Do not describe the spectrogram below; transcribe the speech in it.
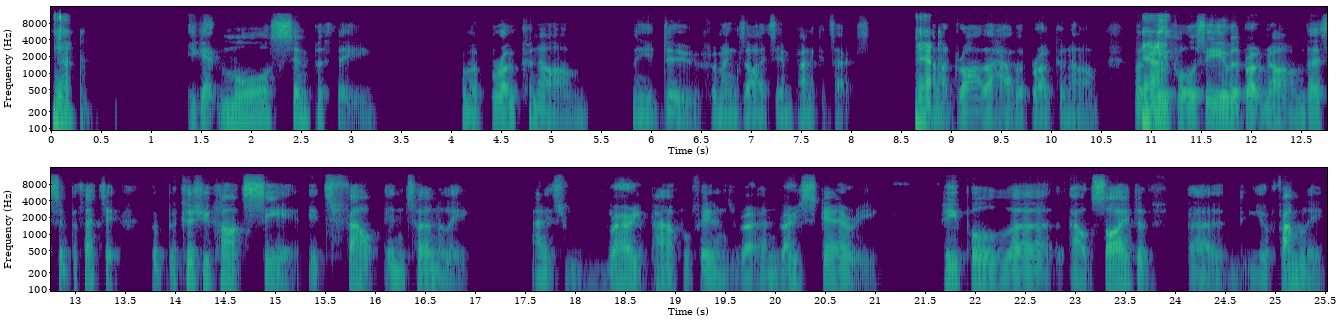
Yeah. You get more sympathy from a broken arm than you do from anxiety and panic attacks. Yeah. And I'd rather have a broken arm. But yeah. people see you with a broken arm, they're sympathetic. But because you can't see it, it's felt internally. And it's very powerful feelings and very scary. People uh, outside of uh, your family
